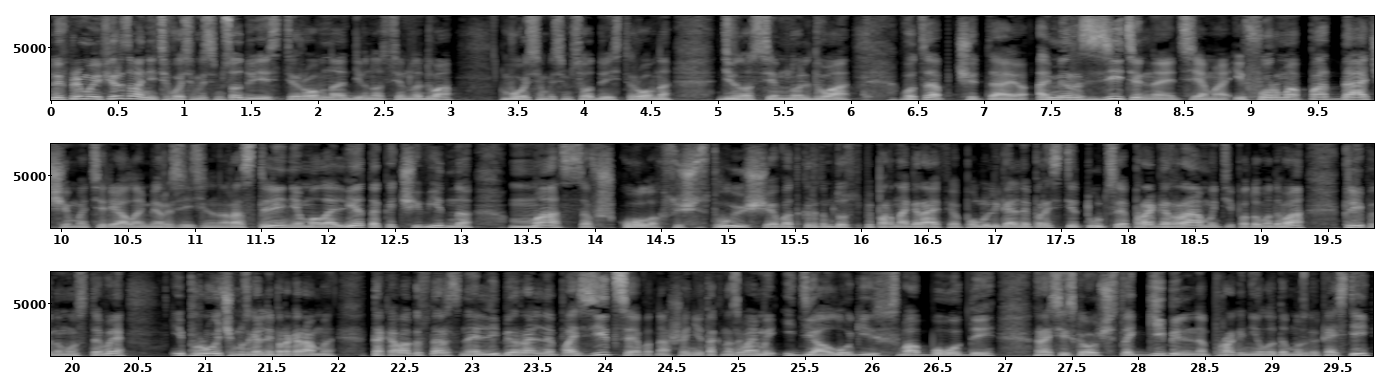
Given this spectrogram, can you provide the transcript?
Ну и в прямой эфир звоните 8 800 200 ровно 9702. 8 800 200 ровно 9702. WhatsApp читаю. Омерзительная тема и форма подачи материала материал омерзительно. Растление малолеток, очевидно, масса в школах, существующая в открытом доступе порнография, полулегальная проституция, программы типа «Дома-2», клипы на Муз-ТВ и прочие музыкальные программы. Такова государственная либеральная позиция в отношении так называемой идеологии свободы. Российское общество гибельно прогнило до мозга костей,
